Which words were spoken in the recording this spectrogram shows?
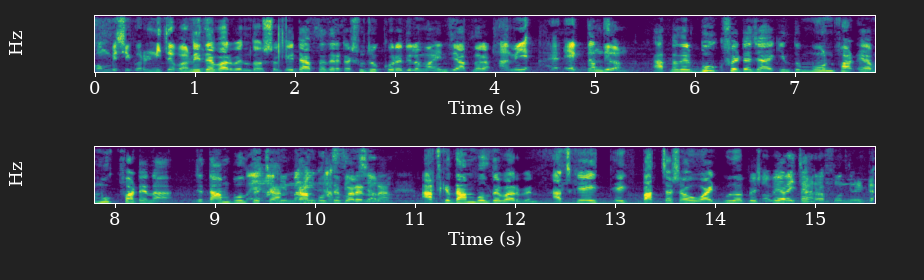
কম বেশি করে নিতে পারবেন। নিতে পারবেন দর্শক। এটা আপনাদের একটা সুযোগ করে দিল মাহিন যে আপনারা আমি একদম দিলাম আপনাদের বুক ফেটে যায় কিন্তু মন ফাটে মুখ ফাটে না যে দাম বলতে চান দাম বলতে পারেন না। আজকে দাম বলতে পারবেন। আজকে এই এই বাচ্চা সহ হোয়াইট বুদাপেস্ট পেয়ারটা যারা ফোন একটু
